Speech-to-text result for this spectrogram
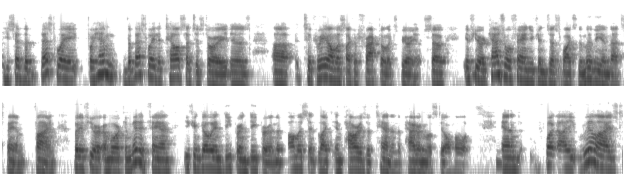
he said the best way for him, the best way to tell such a story is uh, to create almost like a fractal experience. So if you're a casual fan, you can just watch the movie and that's fan, fine. But if you're a more committed fan, you can go in deeper and deeper, and the, almost like in powers of 10, and the pattern will still hold. Mm-hmm. And what I realized,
